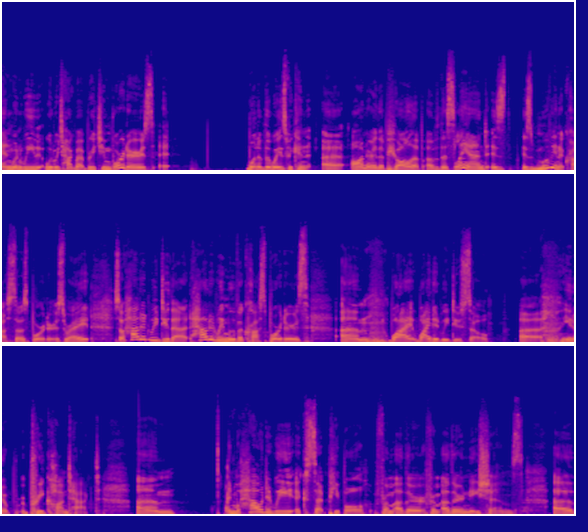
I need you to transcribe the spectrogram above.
and when we when we talk about breaching borders, one of the ways we can uh, honor the Puyallup of this land is is moving across those borders, right? So how did we do that? How did we move across borders? Um, why why did we do so? Uh, you know, pre-contact. Um, and how did we accept people from other from other nations? Uh,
